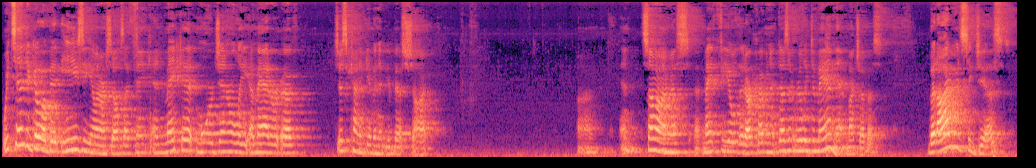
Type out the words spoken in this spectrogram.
We tend to go a bit easy on ourselves, I think, and make it more generally a matter of just kind of giving it your best shot. Um, and some of us may feel that our covenant doesn't really demand that much of us. But I would suggest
